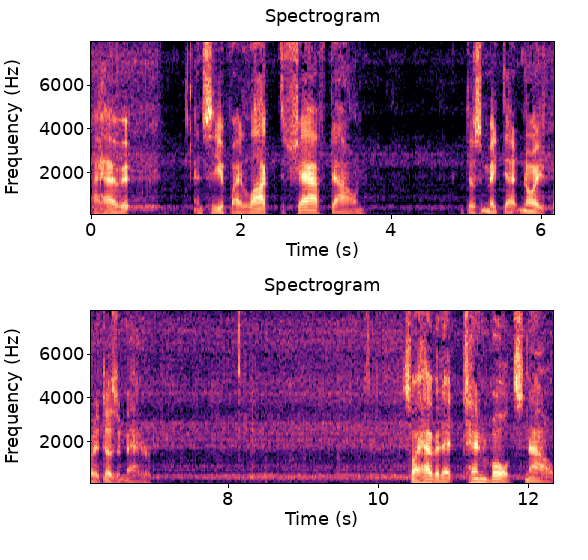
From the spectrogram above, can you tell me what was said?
I have it, and see if I lock the shaft down, it doesn't make that noise, but it doesn't matter. So I have it at 10 volts now.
